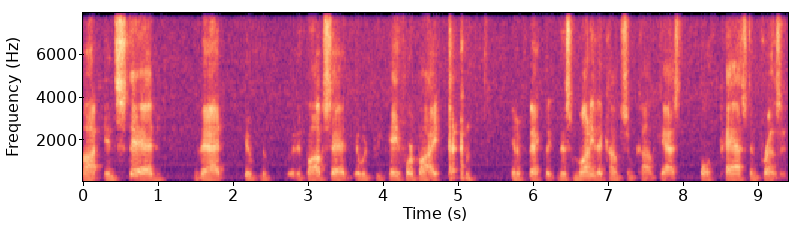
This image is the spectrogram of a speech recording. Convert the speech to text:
uh, instead that it, the, Bob said it would be paid for by, in effect, this money that comes from Comcast, both past and present.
